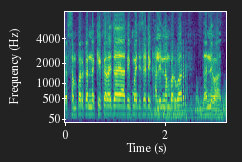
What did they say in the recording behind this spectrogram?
तर संपर्क नक्की करायचा आहे अधिक माहितीसाठी खालील नंबरवर धन्यवाद.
